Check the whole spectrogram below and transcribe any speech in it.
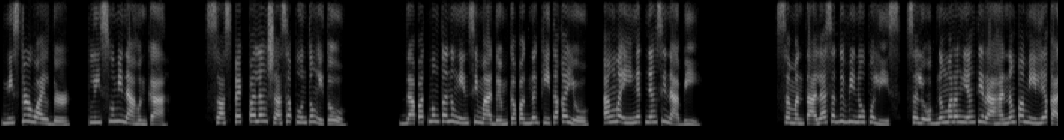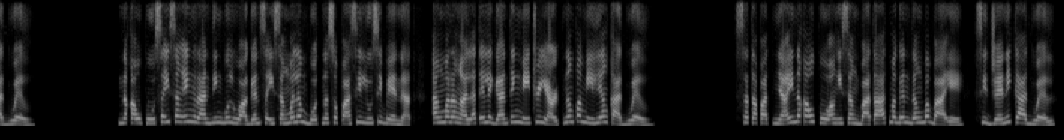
Mr. Wilder, please huminahon ka. Suspect pa lang siya sa puntong ito. Dapat mong tanungin si Madam kapag nagkita kayo, ang maingat niyang sinabi. Samantala sa Divinopolis, sa loob ng marangyang tirahan ng pamilya Cadwell. Nakaupo sa isang engranding bulwagan sa isang malambot na sopa si Lucy Bennett, ang marangal at eleganteng matriarch ng pamilyang Cadwell. Sa tapat niya ay nakaupo ang isang bata at magandang babae, si Jenny Cadwell,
